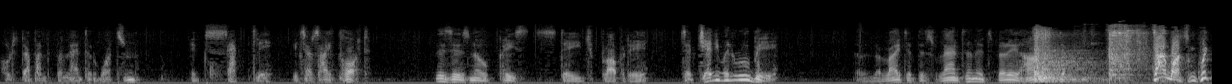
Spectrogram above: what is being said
Hold it up under the lantern, Watson. Exactly. It's as I thought. This is no paste stage property. It's a genuine ruby. In the light of this lantern, it's very hard to... Down, Watson, quick!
